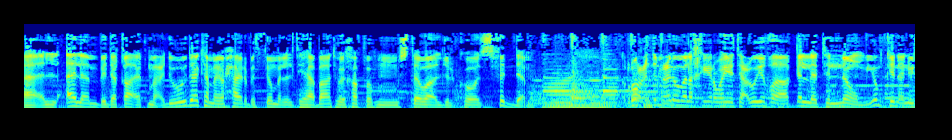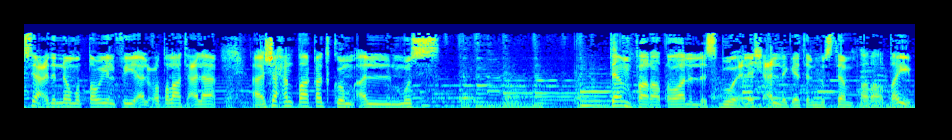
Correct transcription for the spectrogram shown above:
آه الألم بدقائق معدودة كما يحارب الثوم الالتهابات ويخفف من مستوى الجلوكوز في الدم. نروح عند المعلومة الأخيرة وهي تعويض قلة النوم. يمكن أن يساعد النوم الطويل في العطلات على شحن طاقتكم المس المستنفرة طوال الأسبوع. ليش علقت المستنفرة؟ طيب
